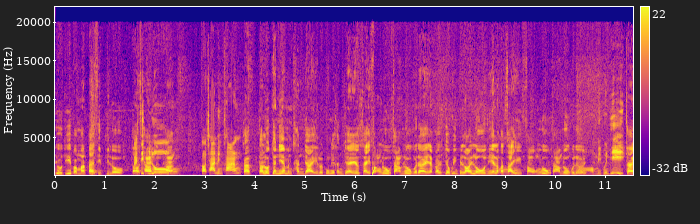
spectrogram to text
อยู่ที่ประมาณ 80 กิโลต่อ80ชาร์จกิโลหนึ่งครั้งต่อชาร์จหนึ่งครั้ง ครับแต่รถคันนี้มันคันใหญ่ รถพวกนี้คันใหญ่เราใส่ 2 ลูก 3 ลูกก็ได้ แล้วก็จะวิ่งเป็นร้อยโลเนี่ยเราก็ใส่ 2 ลูก 3 ลูกไปเลย อ๋อ มีพื้นที่ ใช่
